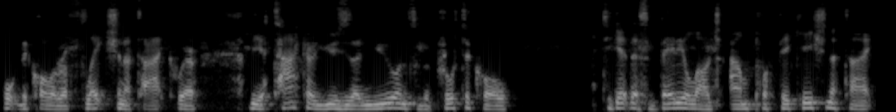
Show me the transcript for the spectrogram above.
what they call a reflection attack, where the attacker uses a nuance of the protocol to get this very large amplification attack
